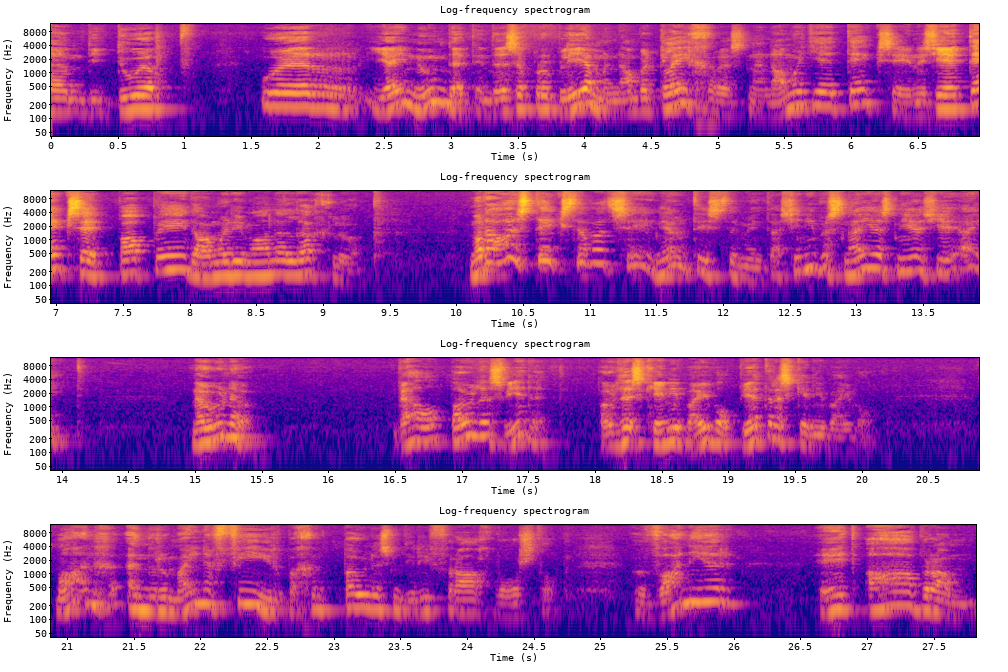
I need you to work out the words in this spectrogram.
um, die doop, oor jy noem dit en dis 'n probleem en dan beklei Christen en dan moet jy 'n teks hê en as jy 'n teks het, papie, dan moet die manne lig loop. Maar daar is tekste wat sê in die Ou Testament, as jy nie besny is nie, as jy uit. Nou hoe nou? Wel, Paulus weet dit. Paulus ken die Bybel, Petrus ken die Bybel. Maar in in Romeine 4 begin Paulus met hierdie vraag worstel. Wanneer het Abraham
